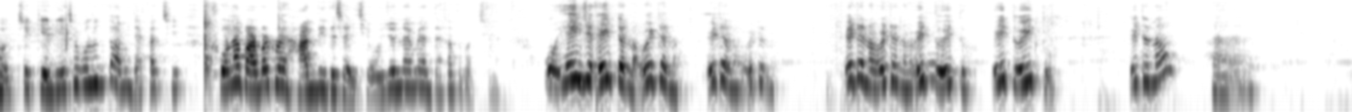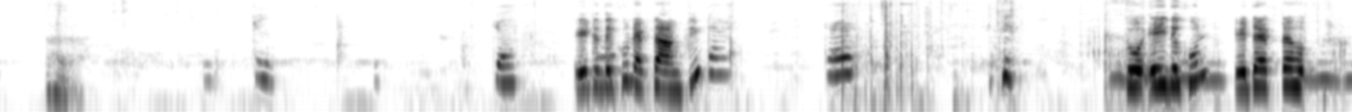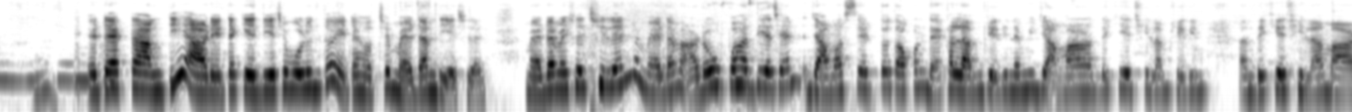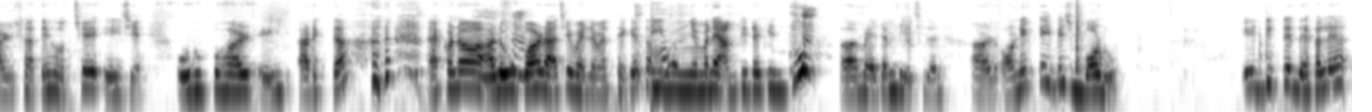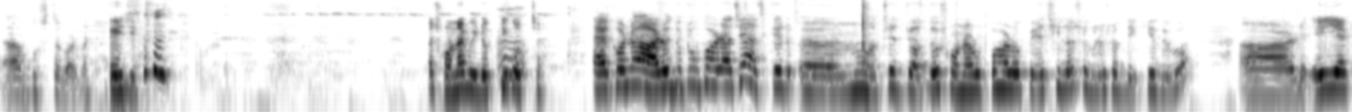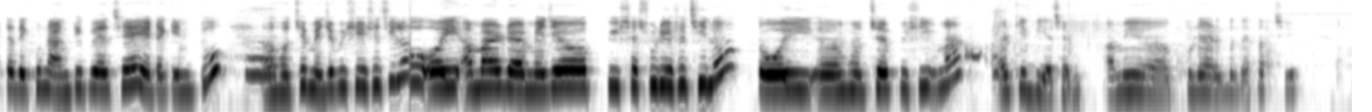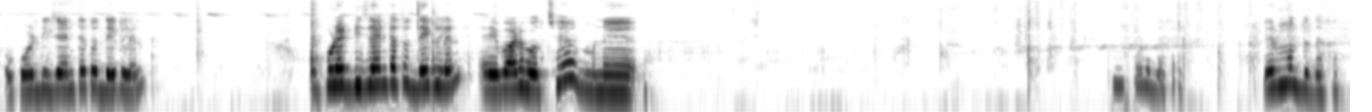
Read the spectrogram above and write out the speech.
হচ্ছে কে দিয়েছে বলুন তো? আমি দেখাচ্ছি। সোনা বারবার করে হাত দিতে চাইছে, ওই জন্য আমি আর দেখাতে পারছি না। ও, এই যে, এইটা না ওইটা না এটা না ওইটা না এটা নাও এটা নাও, এই তো এই তো এই তো এই তো। এটা নাও? হ্যাঁ। হ্যাঁ। এটা দেখুন একটা আংটি। তো এই দেখুন, এটা একটা এটা একটা আংটি আর এটা কে দিয়েছে বলুন তো? এটা হচ্ছে ম্যাডাম দিয়েছিলেন। ম্যাডাম এসেছিলেন, ম্যাডাম আরও উপহার দিয়েছেন। জামার সেট তো তখন দেখালাম, যেদিন আমি জামা দেখিয়েছিলাম সেদিন দেখিয়েছিলাম। আর সাথে হচ্ছে এই যে ওর উপহার, এই আরেকটা। এখনও আরও উপহার আছে ম্যাডামের থেকে। তো মানে আংটিটা কিন্তু ম্যাডাম দিয়েছিলেন। আর অনেকটাই বেশ বড়। এর দিকটা দেখালে বুঝতে পারবেন। এই যে সোনা বিরক্তি করছে। এখনও আরও দুটো উপহার আছে। আজকের হচ্ছে যত সোনার উপহারও পেয়েছিল সেগুলো সব দেখিয়ে দেব। আর এই একটা দেখুন, আংটি পেয়েছে। এটা কিন্তু হচ্ছে মেজো পিসি এসেছিল। ওই আমার মেজো শাশুড়ি এসেছিল। তো ওই হচ্ছে পিসিমা আর কি দিয়েছেন। আমি খুলে আরেকবার দেখাচ্ছি। উপরের ডিজাইনটা তো দেখলেন। উপরের ডিজাইনটা তো দেখলেন। এবার হচ্ছে মানে করে দেখায় এর মধ্যে দেখায়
